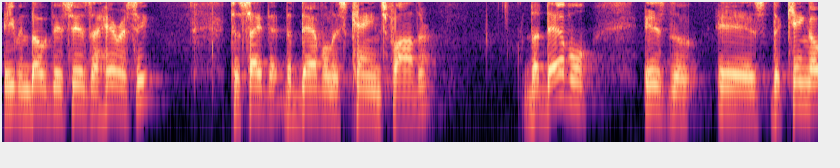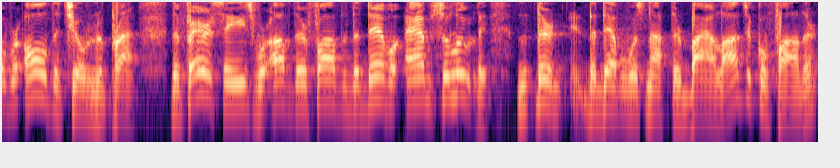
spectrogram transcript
even though this is a heresy, to say that the devil is Cain's father. The devil is the is the king over all the children of pride. The Pharisees were of their father the devil, absolutely. The devil was not their biological father.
